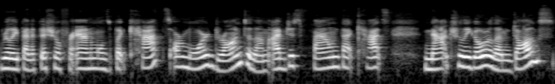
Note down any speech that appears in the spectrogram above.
really beneficial for animals, but cats are more drawn to them. I've just found that cats naturally go to them. Dogs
